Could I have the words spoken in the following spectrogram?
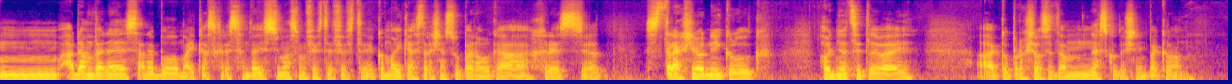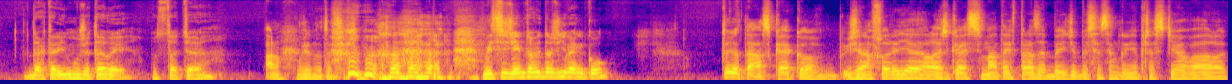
Mm, Adam Venice anebo Majka s Chrisem, tady s tím jsem 50-50. Jako Majka je strašně super holka, Chris je strašně hodný kluk, hodně citlivý a jako prošel si tam neskutečným peklem. Tak který můžete vy v podstatě? Ano, můžeme to všichni. Myslíš, že jim to vydrží venku? To je otázka, jako, že na Floridě, ale říká, jestli má tady v Praze být, že by se sem klidně přestěhoval,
